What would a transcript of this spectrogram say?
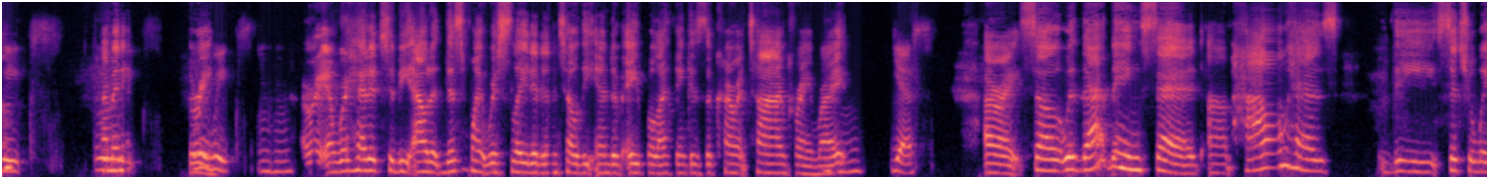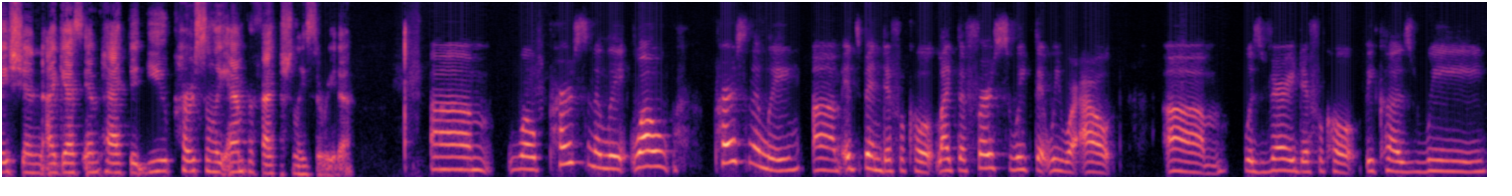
weeks. Three how many? Weeks. Three, Three weeks. Mm-hmm. All right, and we're headed to be out at this point. We're slated until the end of April. I think is the current time frame, right? Mm-hmm. Yes. All right. So with that being said, um, how has the situation, I guess, impacted you personally and professionally, Sarita? Um, well, personally, well, personally, um, it's been difficult. Like the first week that we were out um, was very difficult because we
